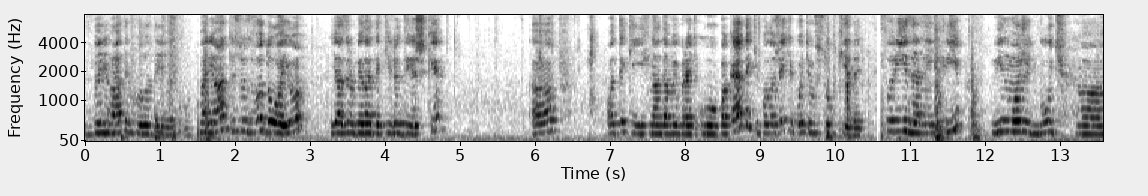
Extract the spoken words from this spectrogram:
зберігати в холодильнику. Варіант ось з водою. Я зробила такі льодишки. Оп. От такі їх треба вибрати у пакетик і положити, і потім в суп кидати. Порізаний кріп, він може бути е,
